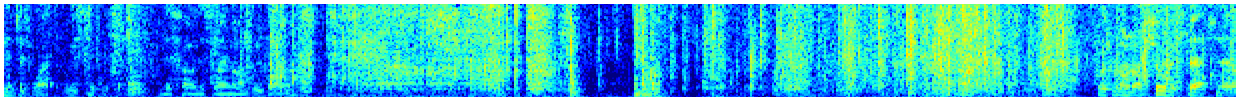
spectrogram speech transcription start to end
inches wide. We stick with that. Just follow this line all the way down. Working on our shoulder straps now.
